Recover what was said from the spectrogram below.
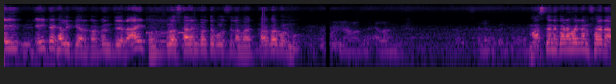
এই এইটা খালি কেয়ার করবেন? যে রাইট ফোনগুলো সাইলেন্ট করতে বলছিলাম কয়বার বলব। মাঝখানে করা পাইলাম ছয়টা।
